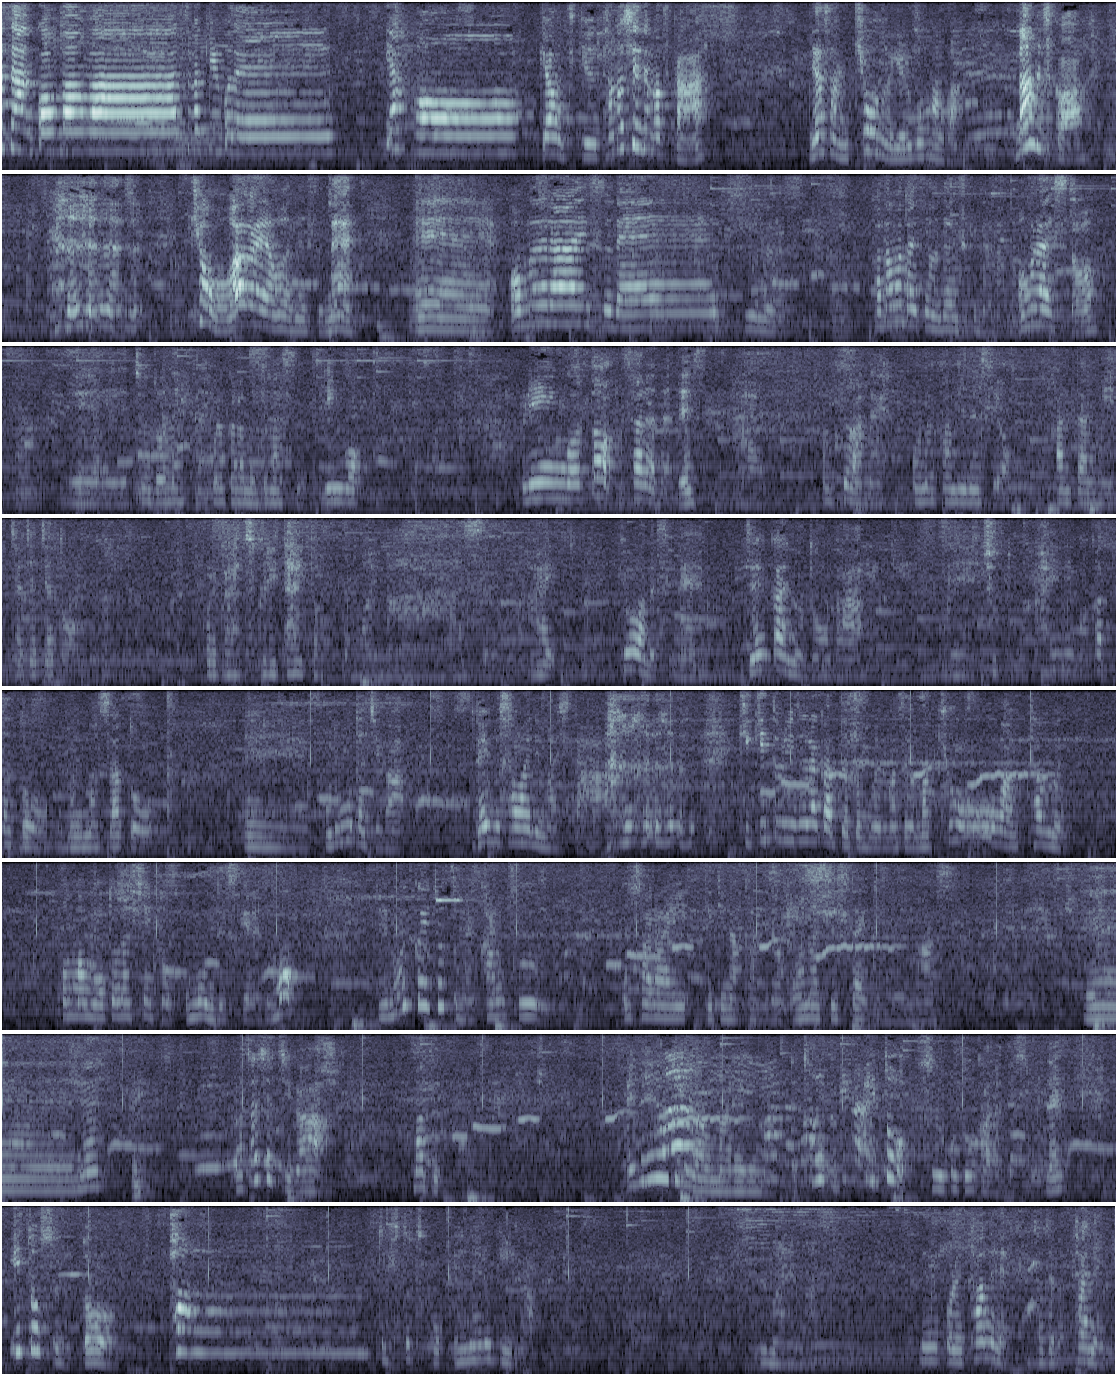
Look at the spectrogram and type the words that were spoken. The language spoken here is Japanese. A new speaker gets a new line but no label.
皆さんこんばんは。椿ゆこです。やっほー。今日も地球楽しんでますか？皆さん今日の夜ご飯は何ですか？今日我が家はですね、えー、オムライスです。子供たちの大好きなオムライスと、えー、ちょうどねこれからも行きます。りんごりんごとサラダです。はい。今日はねこんな感じですよ。簡単にちゃちゃちゃと。これから作りたいと思います。はい。今日はですね前回の動画、えー、ちょっと分かりにくかったと思います。あと、えー、子供たちがだいぶ騒いでました。聞き取りづらかったと思いますが、まあ、今日は多分このままおとなしいと思うんですけれども、えー、もう一回ちょっとね軽くおさらい的な感じでお話ししたいと思います。えーね。私たちがまずエネルギーが生まれるのってとにかく意図することからですよね。意図するとパーンと一つこうエネルギーが生まれます。でこれ種例えば種に例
